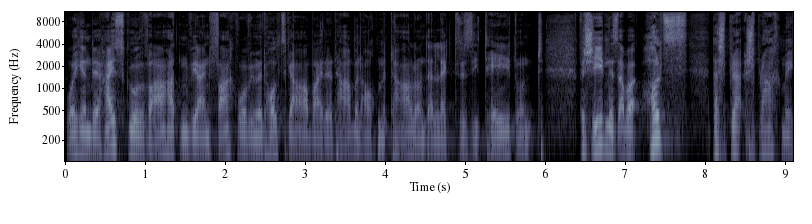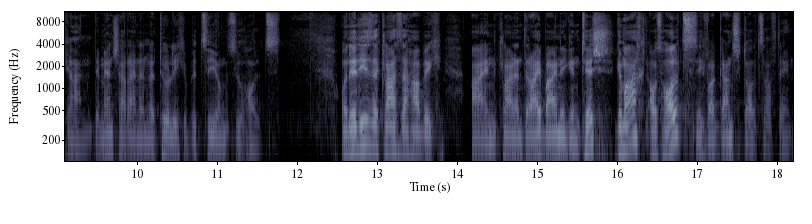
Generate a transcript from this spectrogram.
wo ich in der Highschool war, hatten wir ein Fach, wo wir mit Holz gearbeitet haben, auch Metall und Elektrizität und verschiedenes. Aber Holz, das sprach mich an. Der Mensch hat eine natürliche Beziehung zu Holz. Und in dieser Klasse habe ich einen kleinen dreibeinigen Tisch gemacht aus Holz. Ich war ganz stolz auf den.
